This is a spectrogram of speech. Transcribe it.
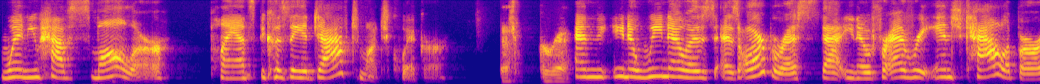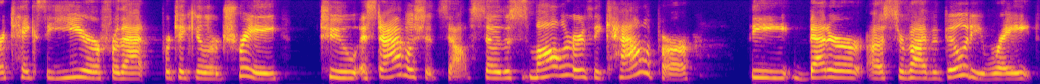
when you have smaller plants because they adapt much quicker That's correct. and you know we know as as arborists that you know for every inch caliper it takes a year for that particular tree to establish itself. So the smaller the caliper the better uh, survivability rate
